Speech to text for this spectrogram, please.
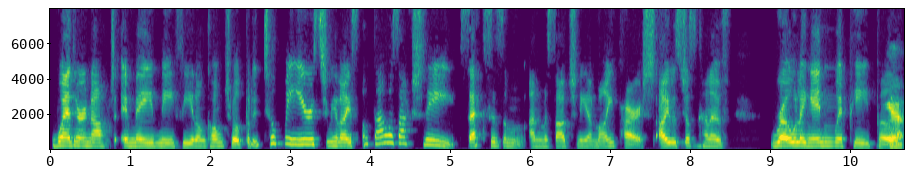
whether or not it made me feel uncomfortable but it took me years to realize oh that was actually sexism and misogyny on my part i was just kind of rolling in with people yeah.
